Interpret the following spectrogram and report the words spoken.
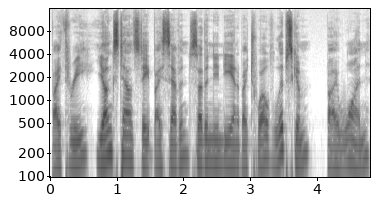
by 3, Youngstown State by 7, Southern Indiana by 12, Lipscomb by 1,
